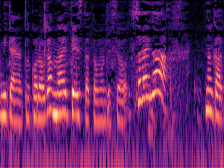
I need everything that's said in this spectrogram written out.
みたいなところがマイペースだと思うんですよ。それがなんか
